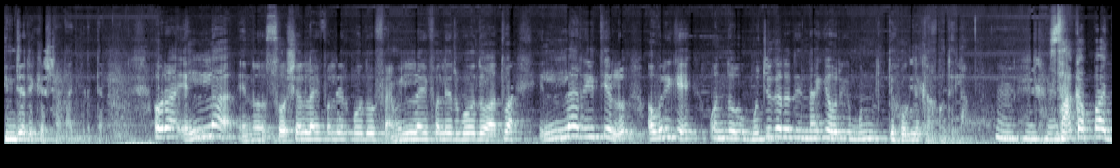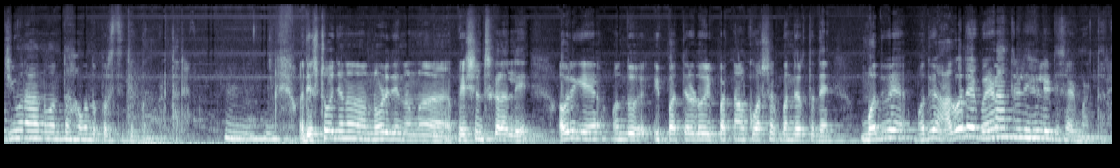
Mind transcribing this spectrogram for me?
ಹಿಂಜರಿಕೆ ಸ್ಟಾರ್ಟ್ ಆಗಿಬಿಡುತ್ತೆ. ಅವರ ಎಲ್ಲ ಏನು ಸೋಷಿಯಲ್ ಲೈಫಲ್ಲಿರ್ಬೋದು ಫ್ಯಾಮಿಲಿ ಲೈಫಲ್ಲಿರ್ಬೋದು ಅಥವಾ ಎಲ್ಲ ರೀತಿಯಲ್ಲೂ ಅವರಿಗೆ ಒಂದು ಮುಜುಗರದಿಂದಾಗಿ ಅವರಿಗೆ ಮುಂದೆ ಹೋಗ್ಲಿಕ್ಕೆ ಆಗೋದಿಲ್ಲ. ಸಾಕಪ್ಪ ಜೀವನ ಅನ್ನುವಂತಹ ಒಂದು ಪರಿಸ್ಥಿತಿ ಬಂದ್ಬಿಡ್ತಾರೆ. ಅದೆಷ್ಟೋ ಜನ ನಾನು ನೋಡಿದ್ದೀನಿ ನಮ್ಮ ಪೇಷಂಟ್ಸ್ಗಳಲ್ಲಿ ಅವರಿಗೆ ಒಂದು ಇಪ್ಪತ್ತೆರಡು ಇಪ್ಪತ್ನಾಲ್ಕು ವರ್ಷಕ್ಕೆ ಬಂದಿರ್ತದೆ. ಮದುವೆ ಮದುವೆ ಆಗೋದೇ ಬೇಡ ಅಂತ ಹೇಳಿ ಹೇಳಿ ಡಿಸೈಡ್ ಮಾಡ್ತಾರೆ.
